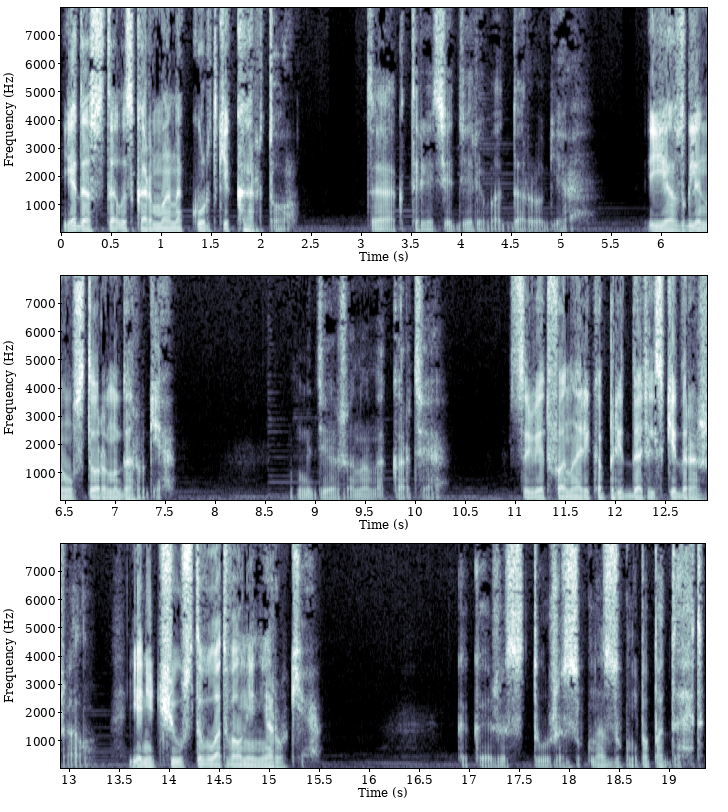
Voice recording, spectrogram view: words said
я достал из кармана куртки карту. Так, третье дерево от дороги. Я взглянул в сторону дороги. Где же оно на карте? Свет фонарика предательски дрожал. Я не чувствовал от волнения руки. Какая же стужа, зуб на зуб не попадает.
